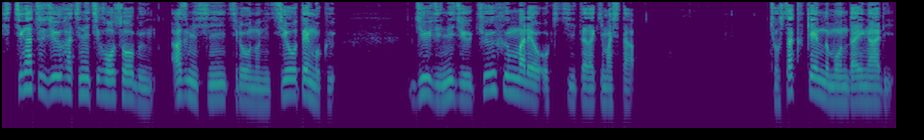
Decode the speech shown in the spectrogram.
7月18日放送分安住紳一郎の日曜天国。10時29分までをお聞きいただきました。著作権の問題があり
